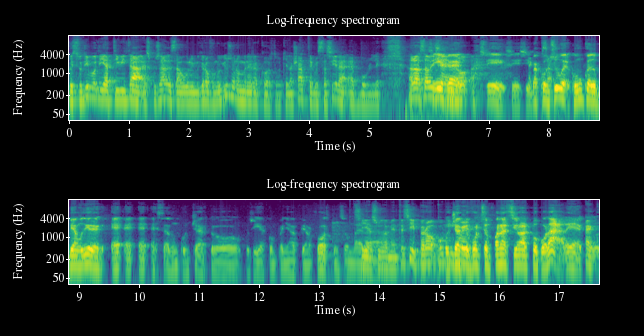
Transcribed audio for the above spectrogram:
Questo tipo di attività, eh, scusate, stavo con il microfono chiuso, non me ne ero accorto perché la chat questa sera è bolle. Allora, stavo Sì, dicendo, beh, sì, sì, sì, Ecco, ma con su- comunque dobbiamo dire che è, è- è- stato un concerto così accompagnato al pianoforte, insomma, sì, assolutamente sì, però un comunque concerto forse un po' nazional popolare, ecco. Ecco,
